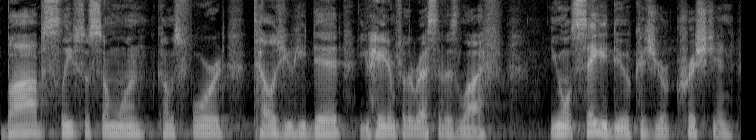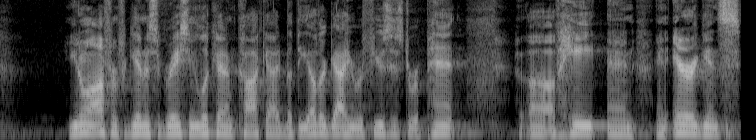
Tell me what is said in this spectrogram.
Bob sleeps with someone, comes forward, tells you he did. You hate him for the rest of his life. You won't say you do because you're a Christian. You don't offer him forgiveness or grace, and you look at him cockeyed. But the other guy who refuses to repent uh, of hate and, and arrogance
